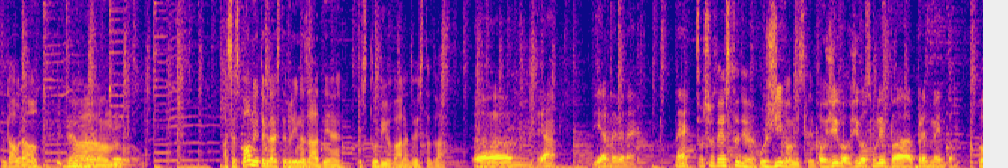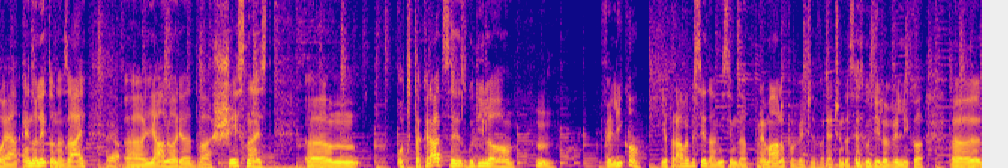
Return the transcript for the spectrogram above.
Dobro. dobro. Um, a se spomnite, kdaj ste bili na zadnje v studiu Vala 202? Um, ja, jer ne ve ne. Ne? Točno v tem studiu. V živo, mislim. A v živo, v živo smo bili pa pred mentom. Tako, ja. Eno leto nazaj, Ja. uh, januarja 2016. Um, od takrat se je zgodilo hm, veliko, je prava beseda. Mislim, da premalo pove, če rečem, da se je zgodilo veliko. Uh,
